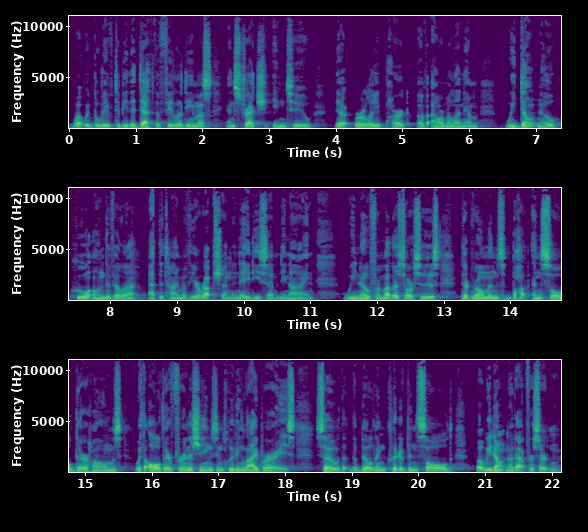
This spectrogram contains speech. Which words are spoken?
what we believe to be the death of Philodemus and stretch into the early part of our millennium. We don't know who owned the villa at the time of the eruption in AD 79. We know from other sources that Romans bought and sold their homes with all their furnishings, including libraries. So the building could have been sold, but we don't know that for certain.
